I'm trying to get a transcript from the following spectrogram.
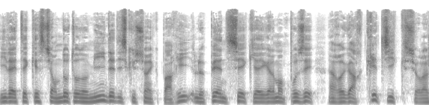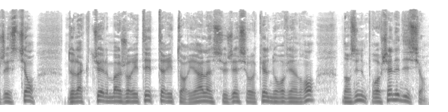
Il a été question d'autonomie, des discussions avec Paris, le PNC qui a également posé un regard critique sur la gestion de l'actuelle majorité territoriale, un sujet sur lequel nous reviendrons dans une prochaine édition.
